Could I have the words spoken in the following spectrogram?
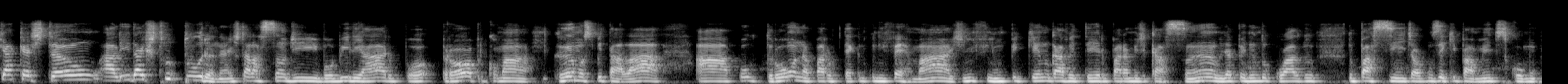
que é a questão ali da estrutura, né? A instalação de mobiliário próprio, como a cama hospitalar, a poltrona para o técnico de enfermagem, enfim, um pequeno gaveteiro para a medicação, e dependendo do quadro do paciente, alguns equipamentos como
